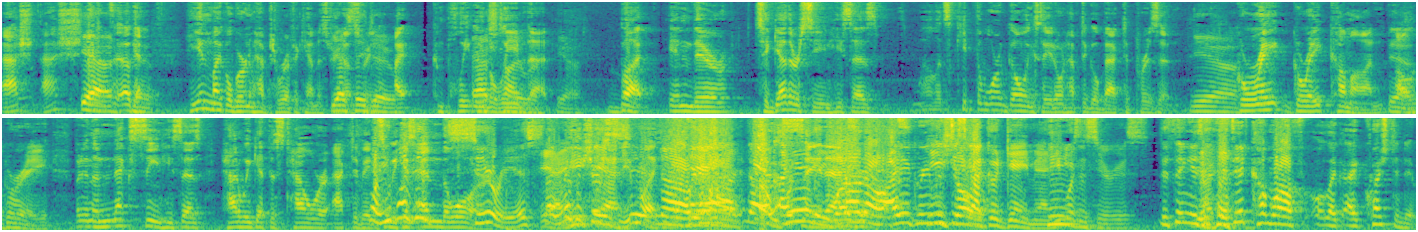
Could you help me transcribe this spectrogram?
Ash? Ash? Yeah. Okay. Yeah. He and Michael Burnham have terrific chemistry. Yes, on they screen. do. I completely Ash believe Tyler, that. yeah. But in their together scene, he says, well, let's keep the war going so you don't have to go back to prison. Yeah. Great, great, come on. Yeah. I'll agree. But in the next scene, he says, how do we get this tower activated Well, so he we can wasn't end the war? serious. Yeah, Like, he wasn't should serious. seem like he no, was. yeah, Yeah. no, Don't I say that. No, no, I agree with He's Joel. just got good game, man. He, He- wasn't serious. The thing is, it did come off oh, like I questioned it.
